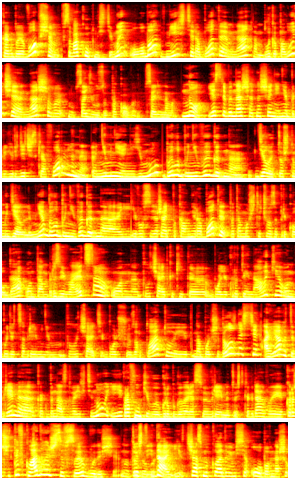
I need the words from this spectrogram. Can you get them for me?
как бы в общем, в совокупности мы оба вместе работаем на там, благополучие нашего ну, союза такого цельного. Но если бы наши отношения не были юридически оформлены, э, ни мне, ни ему было бы невыгодно делать то, что мы делали. Мне было бы невыгодно его содержать, пока он не работает, потому что что за прикол, да? Он там развивается, он получает какие-то более крутые навыки, он будет со временем получать большую зарплату и на большей должности, а я в это время как бы нас двоих тяну и профукиваю, грубо говоря, свое время. То есть, когда вы Короче, ты вкладываешься в свое будущее. Ну, то есть, грубо. да, и сейчас мы вкладываем вкладываемся оба в наше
